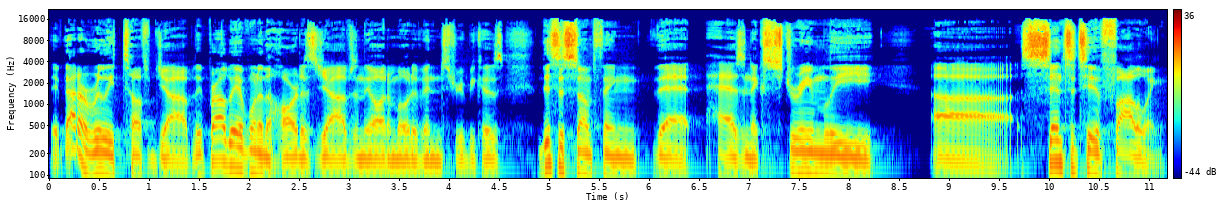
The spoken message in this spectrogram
they've got a really tough job. They probably have one of the hardest jobs in the automotive industry because this is something that has an extremely uh, sensitive following.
